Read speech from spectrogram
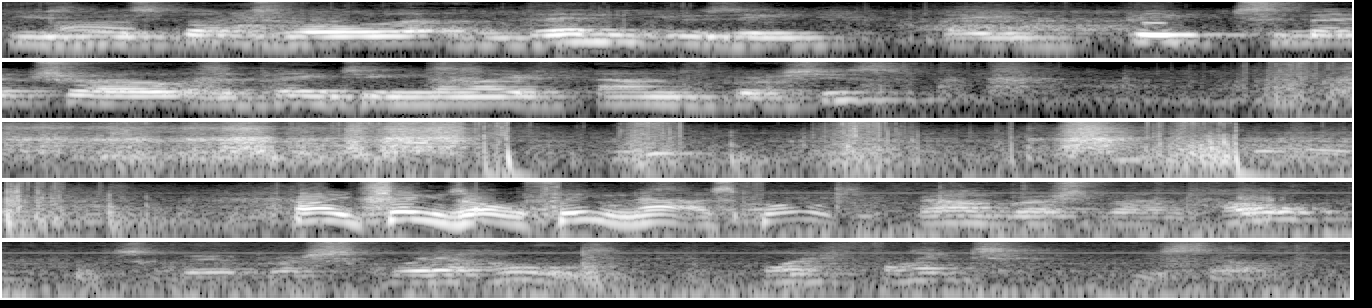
using a sponge roller and then using a big cement trowel and a painting knife and brushes. Oh, I changed the whole thing now, I suppose. Round brush, round hole, square brush, square holes. Why fight yourself?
